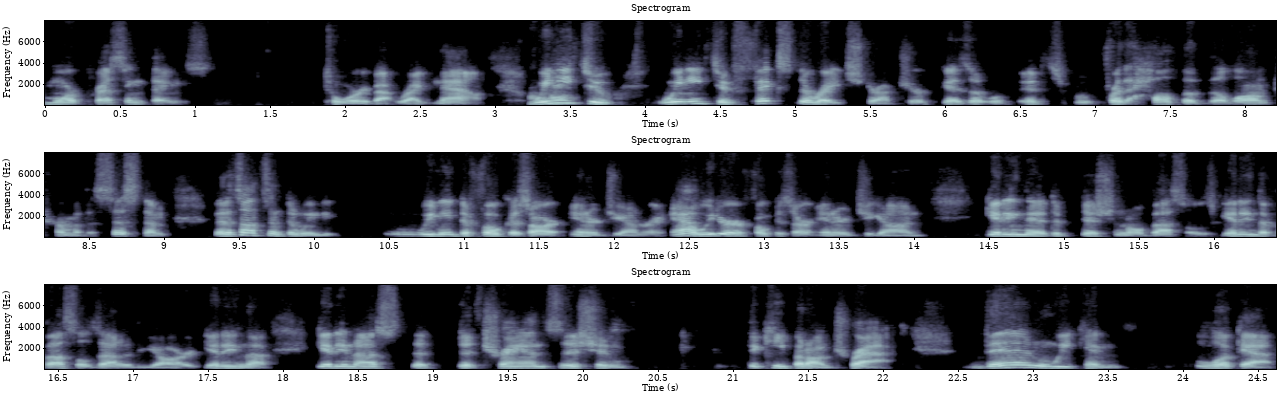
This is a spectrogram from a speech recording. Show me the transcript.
more pressing things to worry about right now. Okay. We need to we need to fix the rate structure because it it's for the health of the long term of the system. But it's not something we need, we need to focus our energy on right now. We need to focus our energy on getting the additional vessels, getting the vessels out of the yard, getting the getting us the, the transition to keep it on track then we can look at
